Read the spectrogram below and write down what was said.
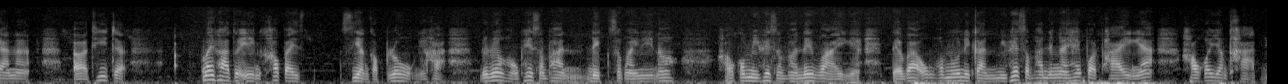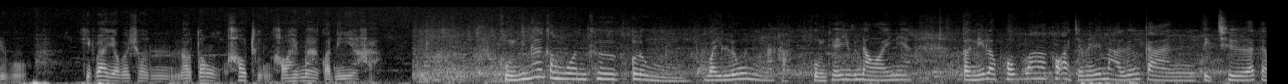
การที่จะไม่พาตัวเองเข้าไปเสี่ยงกับโรคเนี่ยค่ะในเรื่องของเพศสัมพันธ์เด็กสมัยนี้เนาะ เขาก็มีเพศสัมพันธ์ได้ไวอย่างเงี้ยแต่ว่าองค์ความรู้ในการมีเพศสัมพันธ์ยังไงให้ปลอดภัยอย่างเงี้ยเขาก็ยังขาดอยู่ คิดว่าเยาวชนเราต้องเข้าถึงเขาให้มากกว่านี้อะค่ะกลุ่มที่น่ากังวลคือกลุ่มวัยรุ่นนะคะกลุ่มที่อายุน้อยเนี่ยตอนนี้เราพบว่าเขาอาจจะไม่ได้มาเรื่องการติดเชื้อ แต่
